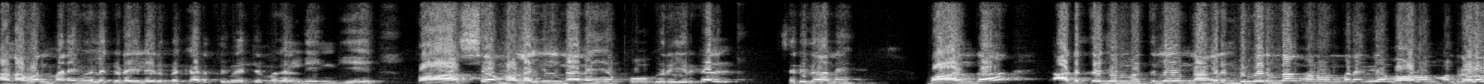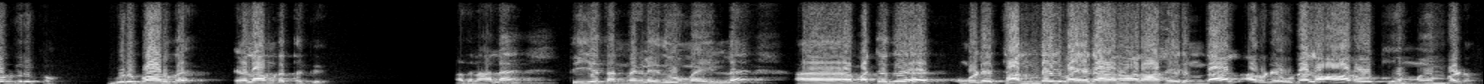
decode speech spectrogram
கணவன் மனைவிகளுக்கு இடையில இருந்த கருத்து வேற்றுமைகள் நீங்கி பாசமலையில் நனைய போகிறீர்கள். சரிதானே? வாழ்ந்தா அடுத்த ஜென்மத்திலேயும் நாங்க ரெண்டு பேரும் தான் கணவன் மனைவியா வாழணும் பண்ற அளவுக்கு இருக்கும். குரு பார்வை ஏழாம் இடத்துக்கு. அதனால தீய தன்மைகள் எதுவுமே இல்லை. ஆஹ் மற்றது உங்களுடைய தந்தை வயதானவராக இருந்தால் அவருடைய உடல் ஆரோக்கியம் மேம்படும்.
